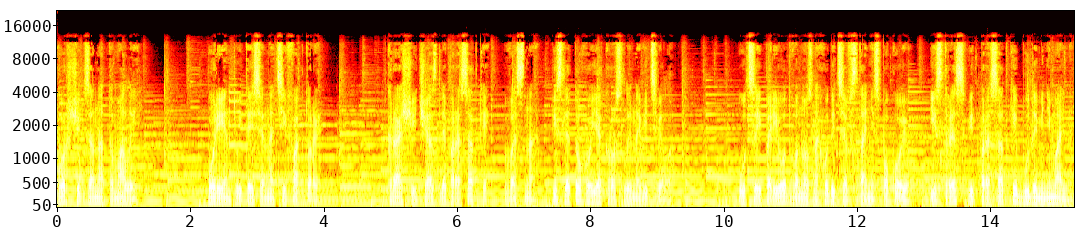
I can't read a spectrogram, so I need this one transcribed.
горщик занадто малий? Орієнтуйтеся на ці фактори. Кращий час для пересадки весна, після того як рослина відцвіла. У цей період воно знаходиться в стані спокою, і стрес від пересадки буде мінімальним.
